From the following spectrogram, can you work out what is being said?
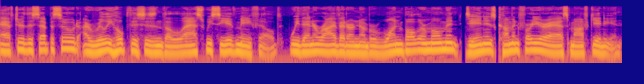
After this episode, I really hope this isn't the last we see of Mayfeld. We then arrive at our number one baller moment, Din is coming for your ass, Moff Gideon.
